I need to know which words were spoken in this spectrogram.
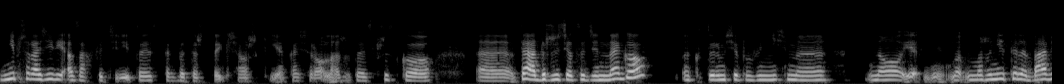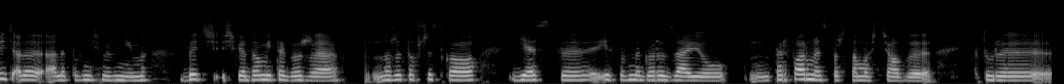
nie przerazili, a zachwycili. To jest jakby też tej książki jakaś rola, że to jest wszystko e, teatr życia codziennego, którym się powinniśmy, no może nie tyle bawić, ale, ale powinniśmy w nim być świadomi tego, że, no, że to wszystko jest, jest pewnego rodzaju performance tożsamościowy, który,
